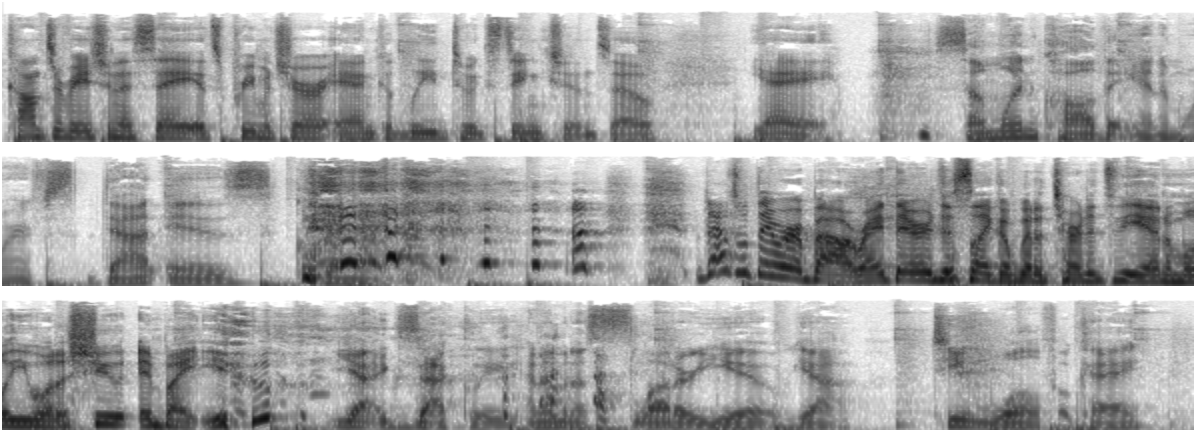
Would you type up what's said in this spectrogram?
Conservationists say it's premature and could lead to extinction, so yay. Someone call the Animorphs. That is. That's what they were about, right? They were just like, I'm going to turn into the animal you want to shoot and bite you. yeah, exactly. And I'm gonna slaughter you. Yeah. Team Wolf, okay?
